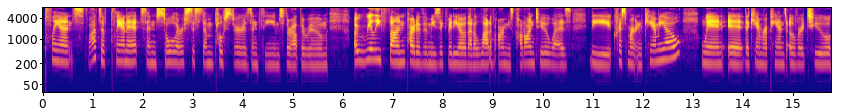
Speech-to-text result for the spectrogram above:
plants, lots of planets and solar system posters and themes throughout the room. A really fun part of the music video that a lot of armies caught on to was the Chris Martin cameo when it, the camera pans over to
